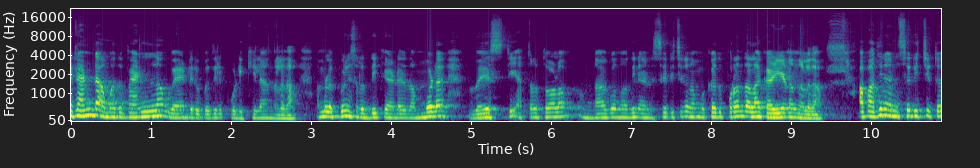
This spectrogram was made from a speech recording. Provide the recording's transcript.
രണ്ടാമത് വെള്ളം വേണ്ട രൂപത്തിൽ കുടിക്കില്ല എന്നുള്ളതാണ്. നമ്മളെപ്പോഴും ശ്രദ്ധിക്കേണ്ടത് നമ്മുടെ വേസ്റ്റ് എത്രത്തോളം ഉണ്ടാകുന്നതിനനുസരിച്ചിട്ട് നമുക്കത് പുറന്തള്ളാൻ കഴിയണം എന്നുള്ളതാണ് അപ്പോൾ അതിനനുസരിച്ചിട്ട്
